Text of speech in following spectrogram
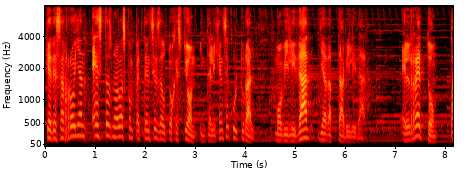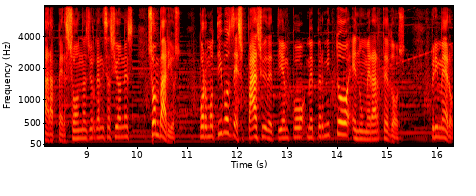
que desarrollan estas nuevas competencias de autogestión, inteligencia cultural, movilidad y adaptabilidad. El reto para personas y organizaciones son varios. Por motivos de espacio y de tiempo, me permito enumerarte dos. Primero,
